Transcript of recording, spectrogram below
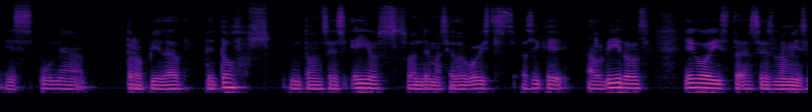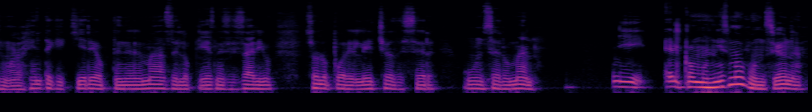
es una propiedad de todos. Entonces ellos son demasiado egoístas. Así que ardidos, egoístas es lo mismo. La gente que quiere obtener más de lo que es necesario solo por el hecho de ser un ser humano. Y el comunismo funciona,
